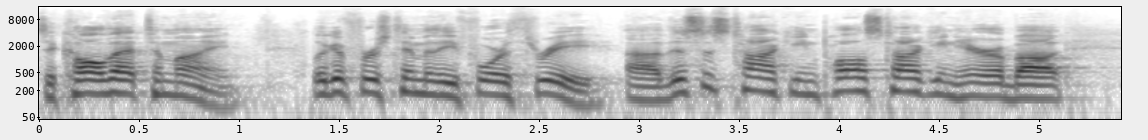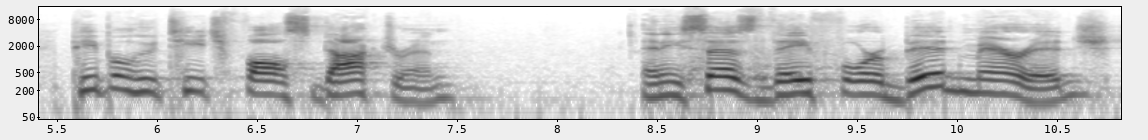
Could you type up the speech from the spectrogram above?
to call that to mind. Look at 1 Timothy 4 3. Uh, this is talking, Paul's talking here about people who teach false doctrine. And he says they forbid marriage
